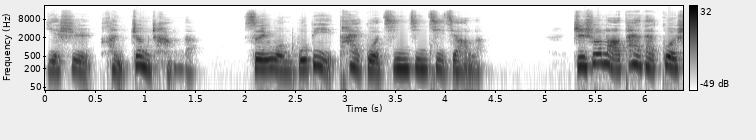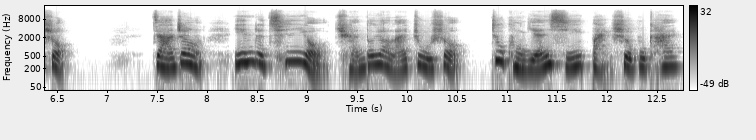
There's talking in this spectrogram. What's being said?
也是很正常的。所以我们不必太过斤斤计较了，只说老太太过寿。贾政因着亲友全都要来祝寿，就恐筵席摆设不开，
